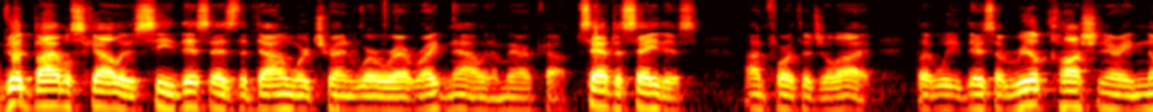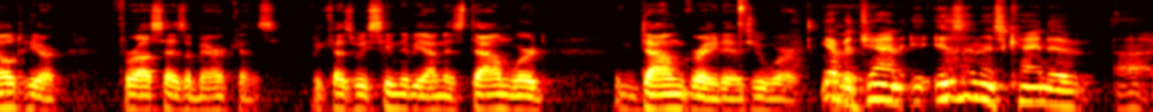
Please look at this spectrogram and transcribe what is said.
good Bible scholars see this as the downward trend where we're at right now in America. Sad to say this on Fourth of July, but we there's a real cautionary note here for us as Americans because we seem to be on this downward downgrade, as you were. Yeah, but John, isn't this kind of uh,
